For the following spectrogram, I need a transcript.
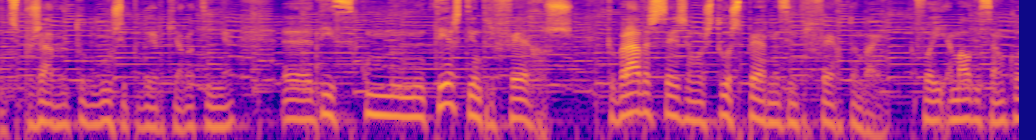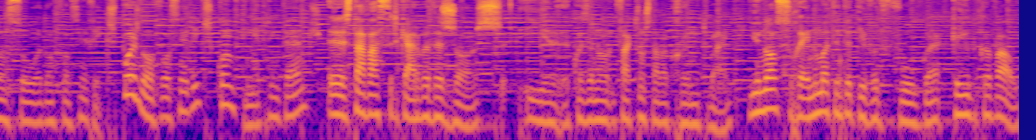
e despojada de todo o luxo e poder que ela tinha, uh, disse: Como me meteste entre ferros Quebradas sejam as tuas pernas entre ferro também. Foi a maldição que lançou a Dom Afonso Henriques. Pois Dom Afonso Henriques, quando tinha 30 anos, eh, estava a cercar Badajoz e a coisa não, de facto não estava a correr muito bem. E o nosso rei, numa tentativa de fuga, caiu do cavalo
